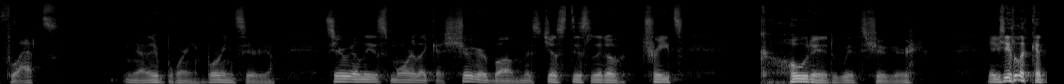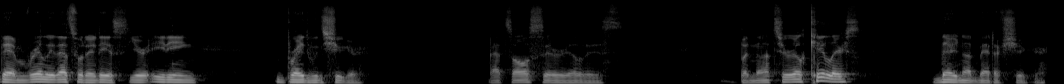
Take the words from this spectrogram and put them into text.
flats. Yeah, they're boring. Boring cereal. Cereal is more like a sugar bomb. It's just these little treats coated with sugar. If you look at them, really, that's what it is. You're eating bread with sugar. That's all cereal is. But not cereal killers. They're not made of sugar.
